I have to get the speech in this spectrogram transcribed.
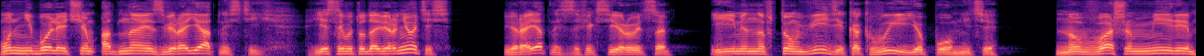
Он не более чем одна из вероятностей. Если вы туда вернетесь, вероятность зафиксируется, и именно в том виде, как вы ее помните. Но в вашем мире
